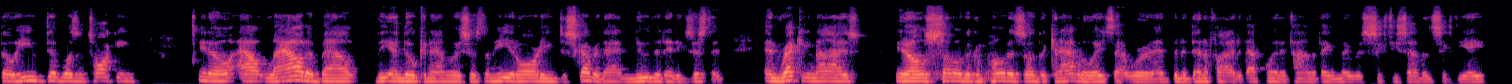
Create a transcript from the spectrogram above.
though he did, wasn't talking, you know, out loud about the endocannabinoid system. He had already discovered that and knew that it existed and recognized, you know, some of the components of the cannabinoids that were had been identified at that point in time. I think maybe it was 67, 68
